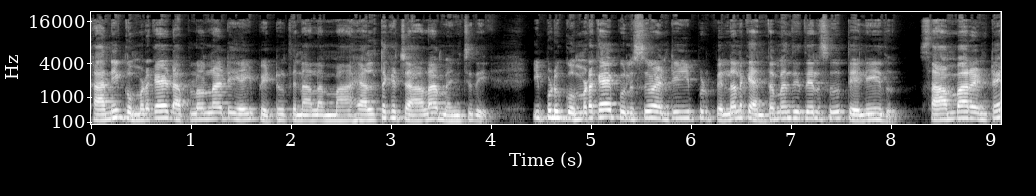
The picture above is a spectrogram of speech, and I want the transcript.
కానీ గుమ్మడికాయ డప్పలం లాంటివి అవి పెట్టు తినాలమ్మా. హెల్త్కి చాలా మంచిది. ఇప్పుడు గుమ్మడికాయ పులుసు అంటే ఇప్పుడు పిల్లలకి ఎంతమంది తెలుసు? తెలియదు. సాంబార్ అంటే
